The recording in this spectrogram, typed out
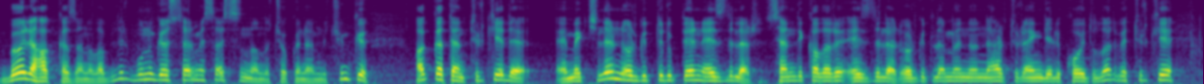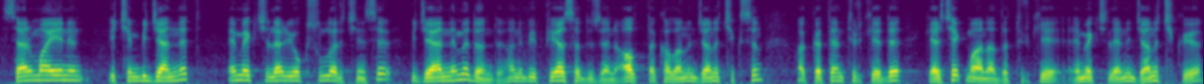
böyle hak kazanılabilir. Bunu göstermesi açısından da çok önemli. Çünkü hakikaten Türkiye'de emekçilerin örgütlülüklerini ezdiler. Sendikaları ezdiler. Örgütlenmenin önüne her tür engeli koydular ve Türkiye sermayenin için bir cennet, emekçiler, yoksullar içinse bir cehenneme döndü. Hani bir piyasa düzeni, altta kalanın canı çıksın. Hakikaten Türkiye'de gerçek manada Türkiye emekçilerinin canı çıkıyor.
